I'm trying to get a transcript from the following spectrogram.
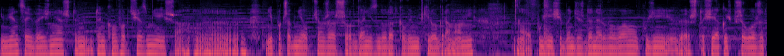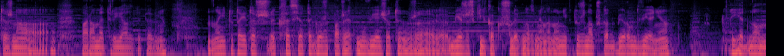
Im więcej weźmiesz, tym ten komfort się zmniejsza. E, niepotrzebnie obciążasz organizm dodatkowymi kilogramami. E, później się będziesz denerwował, później wiesz, to się jakoś przełoży też na parametry jazdy pewnie. No i tutaj też kwestia tego, że patrz, jak mówiłeś o tym, że bierzesz kilka koszulek na zmianę. No niektórzy na przykład biorą dwie, nie? Jedną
